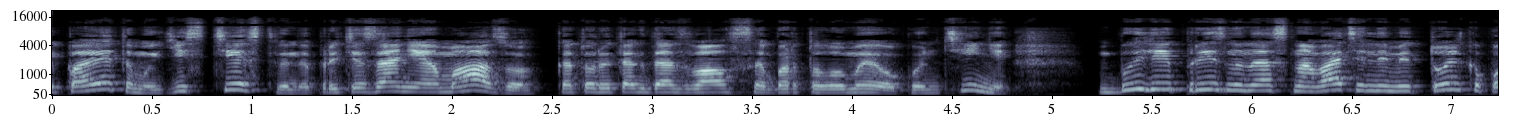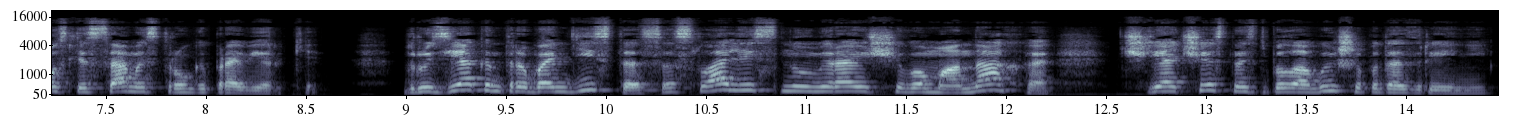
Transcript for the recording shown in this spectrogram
И поэтому, естественно, притязания Мазо, который тогда звался Бартоломео Контини, были признаны основательными только после самой строгой проверки. Друзья контрабандиста сослались на умирающего монаха, чья честность была выше подозрений.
